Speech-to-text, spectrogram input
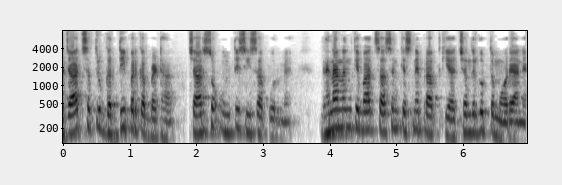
अजात शत्रु गद्दी पर कब बैठा? चार सौ उन्तीस ईसा पूर्व में। घनानंद के बाद शासन किसने प्राप्त किया? चंद्रगुप्त मौर्य ने।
